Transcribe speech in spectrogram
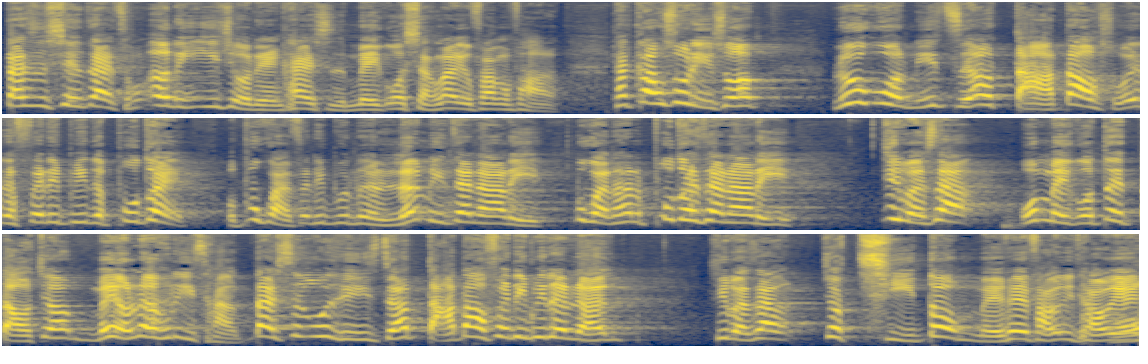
但是现在从二零一九年开始，美国想到一个方法了，他告诉你说，如果你只要打到所谓的菲律宾的部队，我不管菲律宾的人民在哪里，不管他的部队在哪里，基本上我美国对岛礁没有任何立场。但是问题，只要打到菲律宾的人，基本上就启动美菲防御条约。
